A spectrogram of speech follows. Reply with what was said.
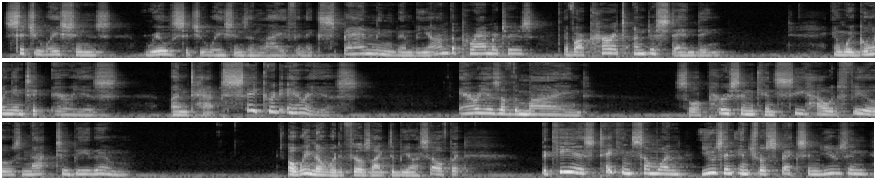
situations real situations in life and expanding them beyond the parameters of our current understanding and we're going into areas untapped sacred areas areas of the mind so a person can see how it feels not to be them. Oh, we know what it feels like to be ourselves, but the key is taking someone using introspection, using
